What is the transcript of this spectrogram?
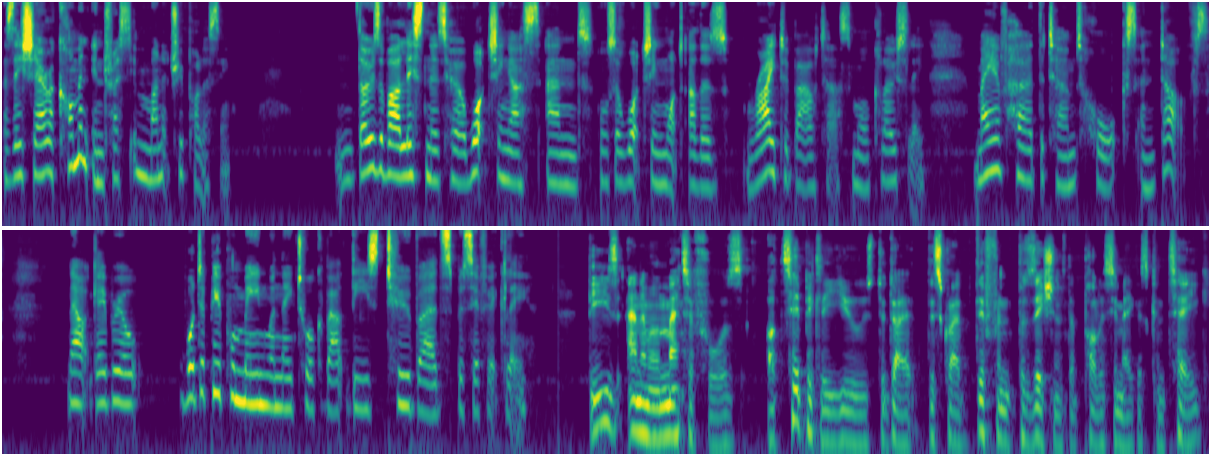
as they share a common interest in monetary policy those of our listeners who are watching us and also watching what others write about us more closely may have heard the terms hawks and doves. Now, Gabriel, what do people mean when they talk about these two birds specifically? These animal metaphors are typically used to di- describe different positions that policymakers can take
